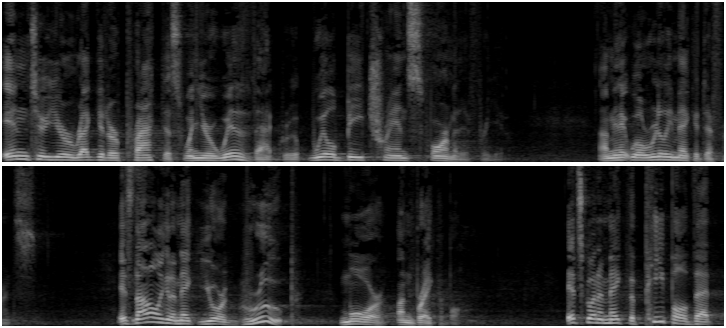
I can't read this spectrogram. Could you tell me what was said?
into your regular practice when you're with that group will be transformative for you. I mean, it will really make a difference. It's not only going to make your group more unbreakable, it's going to make the people that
